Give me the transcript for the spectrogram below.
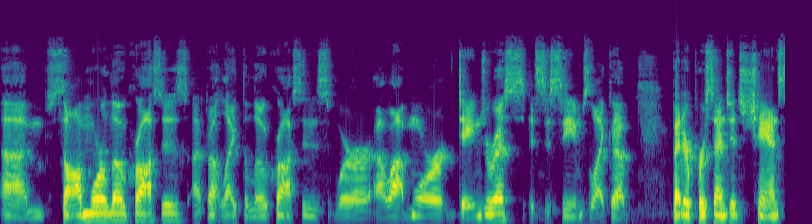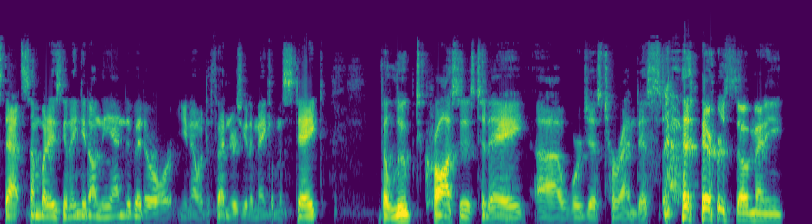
um, saw more low crosses. I felt like the low crosses were a lot more dangerous. It just seems like a better percentage chance that somebody's going to get on the end of it, or you know, a defender's going to make a mistake the looped crosses today uh, were just horrendous. there were so many.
